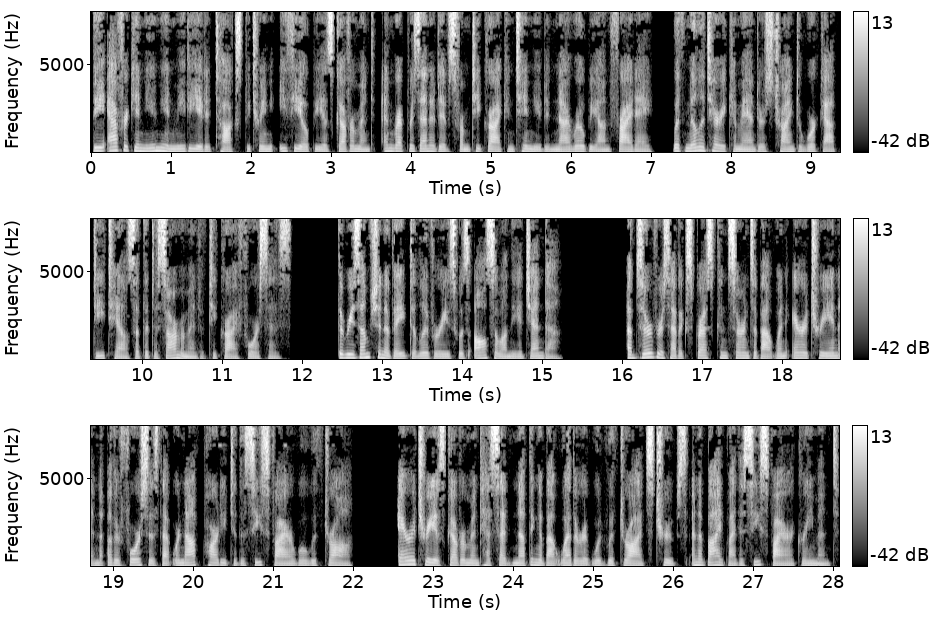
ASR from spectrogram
the African Union mediated talks between Ethiopia's government and representatives from Tigray continued in Nairobi on Friday, with military commanders trying to work out details of the disarmament of Tigray forces. The resumption of aid deliveries was also on the agenda. Observers have expressed concerns about when Eritrean and other forces that were not party to the ceasefire will withdraw. Eritrea's government has said nothing about whether it would withdraw its troops and abide by the ceasefire agreement.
